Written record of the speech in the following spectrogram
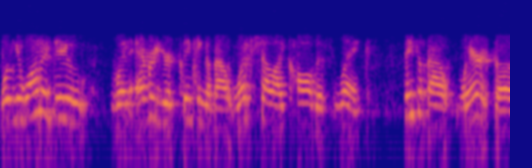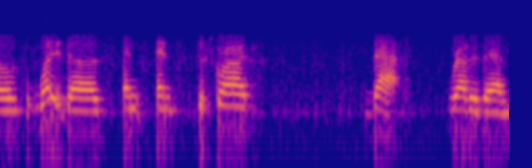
what you want to do whenever you're thinking about what shall I call this link, think about where it goes, what it does, and, and describe that rather than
